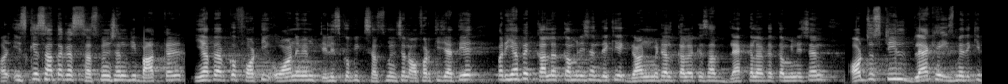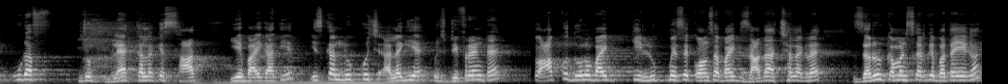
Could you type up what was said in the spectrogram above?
और इसके साथ अगर सस्पेंशन की बात करें, यहाँ पे आपको 41 one M telescopic suspension offer की जाती है। पर यहाँ पे कलर कॉम्बिनेशन देखिए ग्राउंड मेटल कलर के साथ ब्लैक कलर का कॉम्बिनेशन और जो स्टील ब्लैक है, इसमें देखिए पूरा जो ब्लैक कलर के साथ ये बाइक आती है। इसका लुक कुछ अलग ही है, कुछ डिफरेंट है। तो आपको दोनों बाइक की लुक में से कौन सा बाइक ज़्यादा अच्छा लग रहा है, ज़रूर कमेंट्स करके बताइएगा।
